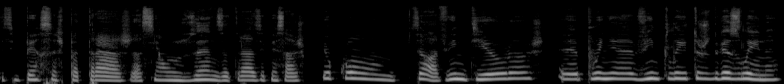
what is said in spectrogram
assim, pensas para trás, assim há uns anos atrás, e pensavas, eu com, sei lá, 20 euros eh, punha 20 litros de gasolina.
